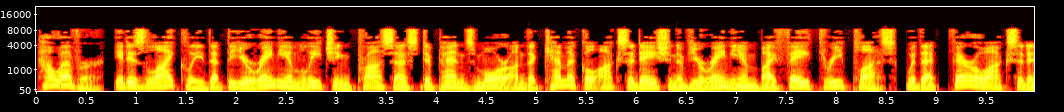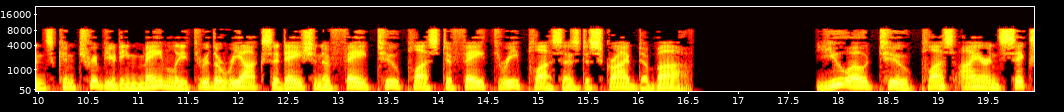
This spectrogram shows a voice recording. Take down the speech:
However, it is likely that the uranium leaching process depends more on the chemical oxidation of uranium by Fe3+, with that, ferrooxidans contributing mainly through the reoxidation of Fe2+, to Fe3+, as described above. UO2 plus iron 6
